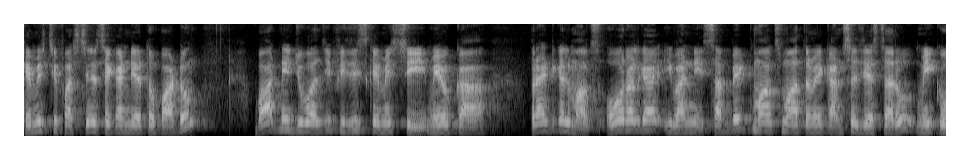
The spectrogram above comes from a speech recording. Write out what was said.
chemistry first year second ఇయర్తో పాటు బాట్ని జువాలజీ ఫిజిక్స్ కెమిస్ట్రీ మీ యొక్క ప్రాక్టికల్ మార్క్స్ ఓవరాల్గా ఇవన్నీ సబ్జెక్ట్ మార్క్స్ మాత్రమే కన్సిడర్ చేస్తారు. మీకు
